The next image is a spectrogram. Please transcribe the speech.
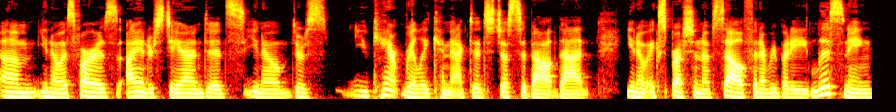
um, you know as far as I understand it's you know there's you can't really connect it's just about that you know expression of self and everybody listening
